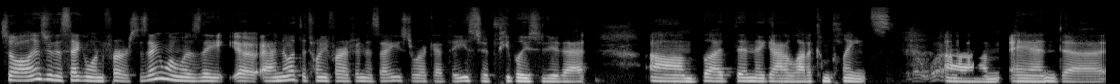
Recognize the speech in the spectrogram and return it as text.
So I'll answer the second one first. The second one was they. Uh, I know at the 24 Hour Fitness I used to work at, they used to people used to do that, um, but then they got a lot of complaints, um, and, uh,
